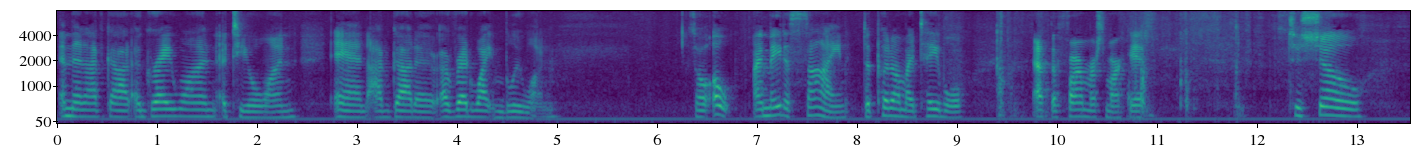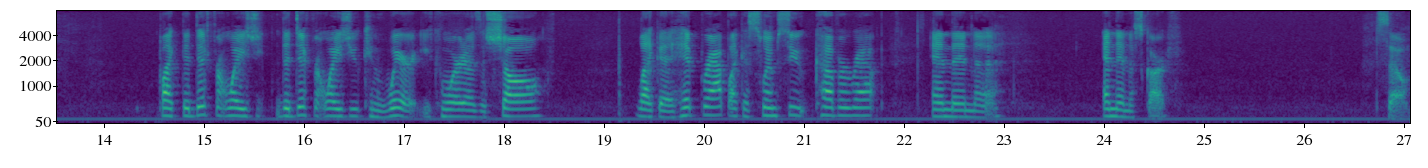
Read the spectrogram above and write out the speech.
and then I've got a gray one, a teal one, and I've got a, a red, white, and blue one. So, oh, I made a sign to put on my table at the farmer's market to show like the different ways the different ways you can wear it. You can wear it as a shawl, like a hip wrap, like a swimsuit cover wrap, and then a, and then a scarf. So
